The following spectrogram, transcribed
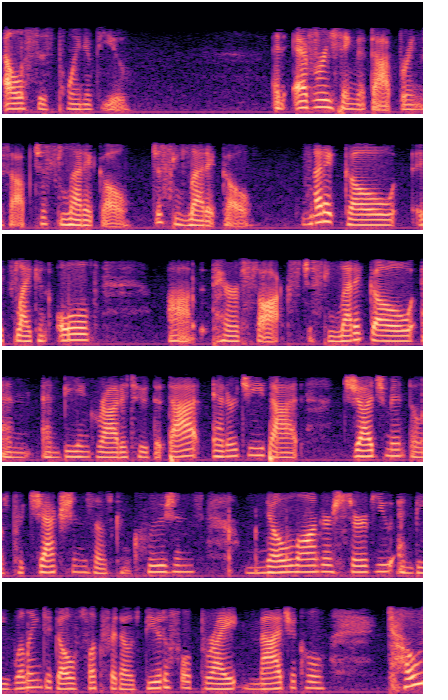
else's point of view. And everything that that brings up, just let it go. Just let it go. Let it go. It's like an old uh, pair of socks. Just let it go and and be in gratitude that that energy, that judgment, those projections, those conclusions no longer serve you, and be willing to go look for those beautiful, bright, magical toe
